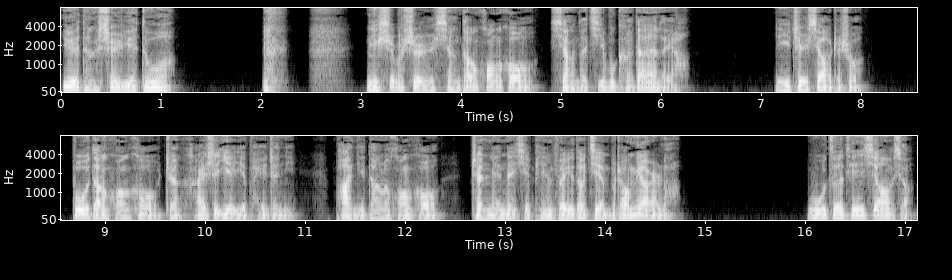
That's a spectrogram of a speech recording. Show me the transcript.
越等事儿越多。你是不是想当皇后，想的急不可待了呀？李治笑着说：“不当皇后，朕还是夜夜陪着你。怕你当了皇后，朕连那些嫔妃都见不着面了。”武则天笑笑，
